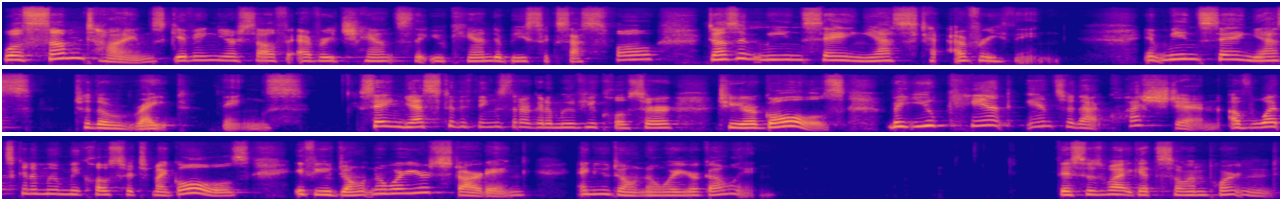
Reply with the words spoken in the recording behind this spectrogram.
Well, sometimes giving yourself every chance that you can to be successful doesn't mean saying yes to everything. It means saying yes to the right things saying yes to the things that are going to move you closer to your goals. But you can't answer that question of what's going to move me closer to my goals if you don't know where you're starting and you don't know where you're going. This is why it gets so important.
